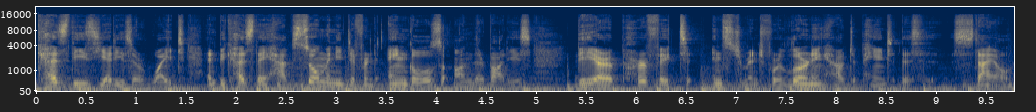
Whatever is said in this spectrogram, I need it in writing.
Because these Yetis are white, and because they have so many different angles on their bodies, they are a perfect instrument for learning how to paint this style.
